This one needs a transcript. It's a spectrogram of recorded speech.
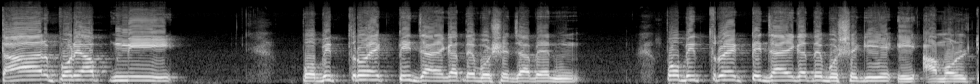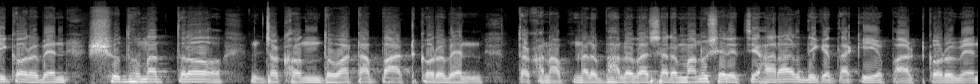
তারপরে আপনি পবিত্র একটি জায়গাতে বসে যাবেন পবিত্র একটি জায়গাতে বসে গিয়ে এই আমলটি করবেন। শুধুমাত্র যখন দোয়াটা পাঠ করবেন, তখন আপনার ভালোবাসার মানুষের চেহারার দিকে তাকিয়ে পাঠ করবেন।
